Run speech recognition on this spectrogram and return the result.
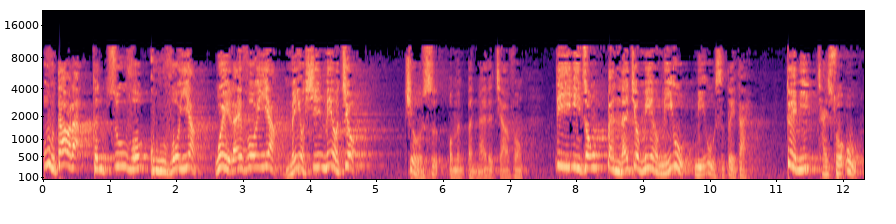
悟到了，跟诸佛、古佛一样，未来佛一样，没有新，没有旧，就是我们本来的家风。第一中本来就没有迷雾，迷雾是对待，对迷才说悟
